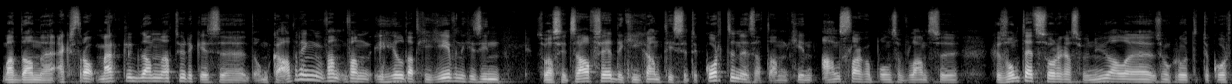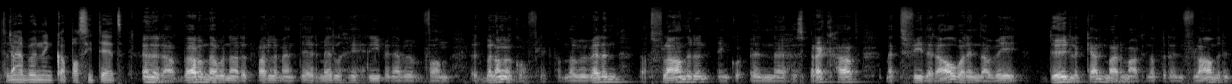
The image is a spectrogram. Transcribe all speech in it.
Maar dan extra opmerkelijk dan natuurlijk is de omkadering van, van heel dat gegeven gezien zoals je het zelf zei, de gigantische tekorten, is dat dan geen aanslag op onze Vlaamse gezondheidszorg als we nu al uh, zo'n grote tekorten hebben in capaciteit? Inderdaad, daarom dat we naar het parlementair middel gegrepen hebben van het belangenconflict. Omdat we willen dat Vlaanderen in, in uh, gesprek gaat met federaal, waarin dat wij duidelijk kenbaar maken dat er in Vlaanderen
